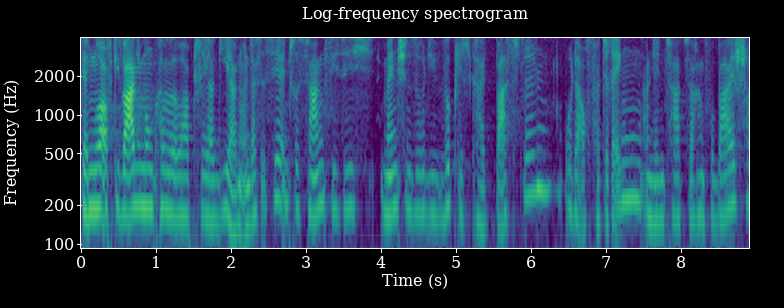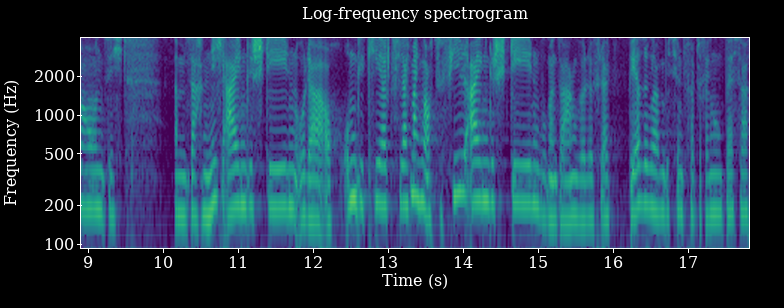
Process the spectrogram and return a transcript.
Denn nur auf die Wahrnehmung können wir überhaupt reagieren. Und das ist sehr interessant, wie sich Menschen so die Wirklichkeit basteln oder auch verdrängen, an den Tatsachen vorbeischauen, sich ähm, Sachen nicht eingestehen oder auch umgekehrt, vielleicht manchmal auch zu viel eingestehen, wo man sagen würde, vielleicht wäre sogar ein bisschen Verdrängung besser.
